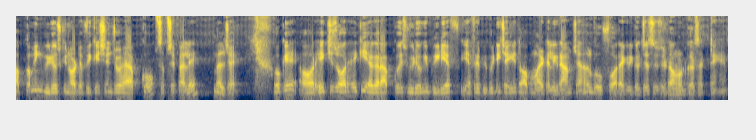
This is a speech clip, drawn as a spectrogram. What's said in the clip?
अपकमिंग वीडियोस की नोटिफिकेशन जो है आपको सबसे पहले मिल जाए। ओके और एक चीज़ और है कि अगर आपको इस वीडियो की पीडीएफ या फिर पीपीटी चाहिए तो आप हमारे Telegram channel go for agriculture से डाउनलोड कर सकते हैं।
